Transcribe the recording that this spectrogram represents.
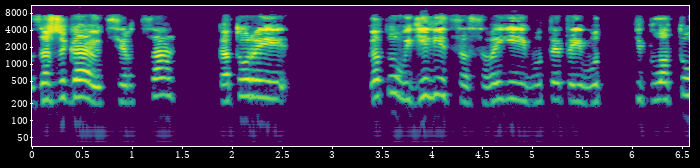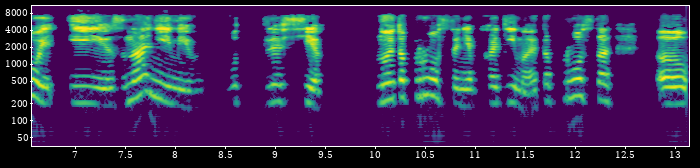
зажигают сердца, которые готовы делиться своей вот этой вот теплотой и знаниями вот для всех. Но это просто необходимо. Это просто, э,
